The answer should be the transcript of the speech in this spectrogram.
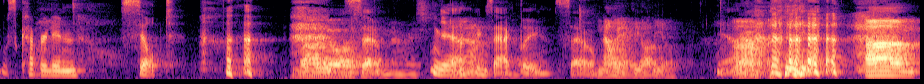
was covered in silt. Wow, you always So- have the memories. Yeah, Yeah. exactly. So, Now we have the audio. Yeah. Um,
